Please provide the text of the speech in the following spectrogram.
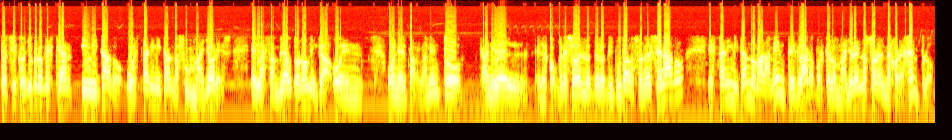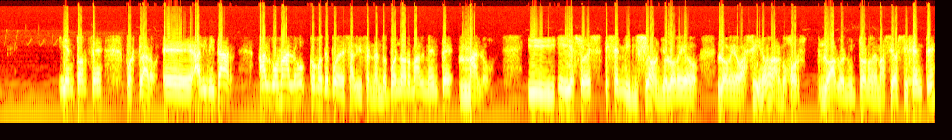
Pues chicos, yo creo que es que han imitado o están imitando a sus mayores en la Asamblea Autonómica o en, o en el Parlamento a nivel, en el Congreso de los, de los Diputados o en el Senado, están imitando malamente, claro, porque los mayores no son el mejor ejemplo. Y entonces, pues claro, eh, al imitar algo malo, ¿cómo te puede salir, Fernando? Pues normalmente malo. Y, y, eso es esa es mi visión yo lo veo lo veo así no a lo mejor lo hablo en un tono demasiado exigente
